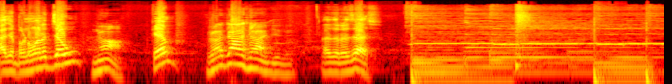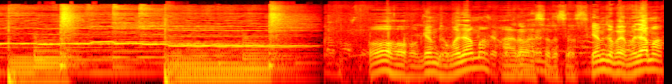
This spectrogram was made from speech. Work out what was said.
આજે ભણવા નથી જવું? ના. કેમ? રજા છે આજે આજે રજા છે? ઓહો હો કેમ છો? મજામાં? હા રવા સરસ સરસ. કેમ છો ભાઈ? મજામાં?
